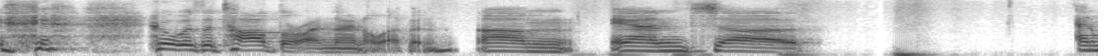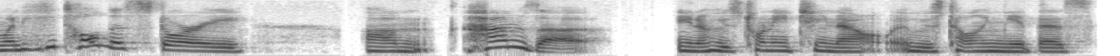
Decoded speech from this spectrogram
who was a toddler on 9 11. Um, and uh, and when he told this story, um, Hamza, you know, who's 22 now, who was telling me this,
